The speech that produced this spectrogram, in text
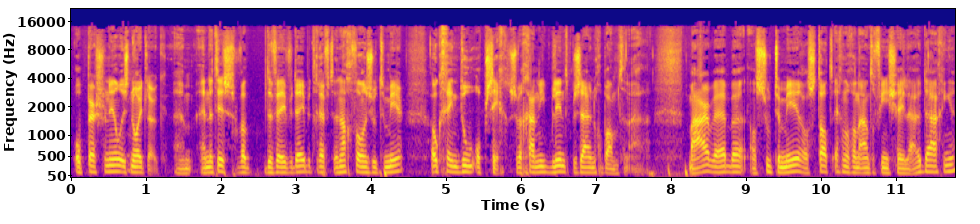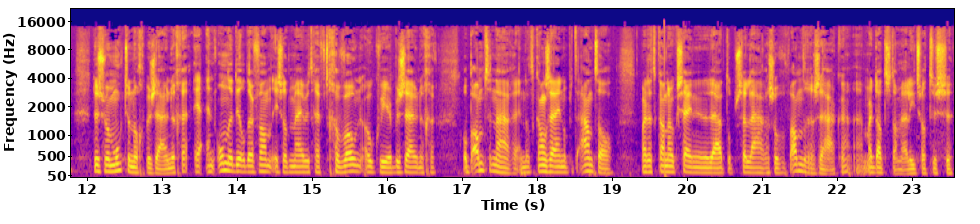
op personeel is nooit leuk. Um, en het is wat de VVD betreft, in elk geval in Zoetermeer... ook geen doel op zich. Dus we gaan niet blind bezuinigen op ambtenaren. Maar we hebben als Zoetermeer, als stad... echt nog een aantal financiële uitdagingen. Dus we moeten nog bezuinigen. Ja, en onderdeel daarvan is wat mij betreft... gewoon ook weer bezuinigen op ambtenaren. En dat kan zijn op het aantal. Maar dat kan ook zijn inderdaad op salaris of op andere zaken. Uh, maar dat is dan wel iets wat tussen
